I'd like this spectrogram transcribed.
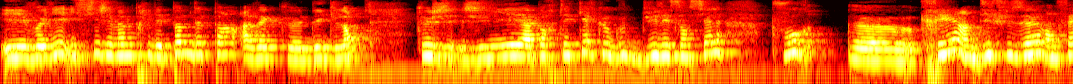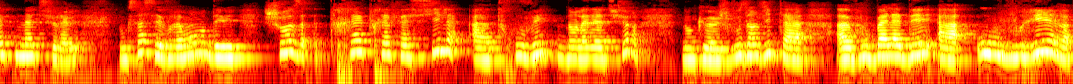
Et voyez ici j'ai même pris des pommes de pin avec des glands que j'y ai apporté quelques gouttes d'huile essentielle pour euh, créer un diffuseur en fait naturel. Donc ça c'est vraiment des choses très très faciles à trouver dans la nature. Donc euh, je vous invite à, vous balader, à ouvrir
